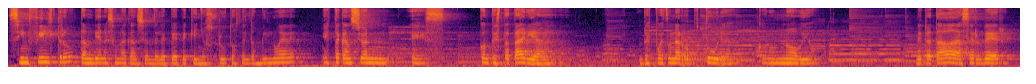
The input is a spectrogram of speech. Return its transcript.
Sin filtro también es una canción del EP Pequeños Frutos del 2009. Esta canción es contestataria después de una ruptura con un novio, me trataba de hacer ver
